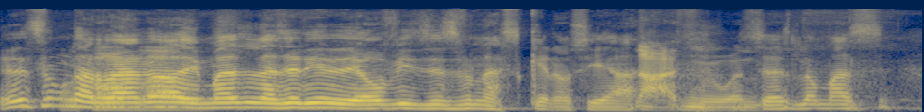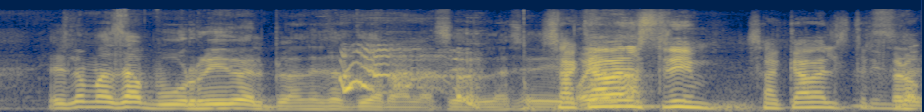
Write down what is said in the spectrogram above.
Eres un Por todos marrano, además la serie de Office es una asquerosidad. No, es muy O bueno. sea, es lo más, es lo más aburrido del planeta Tierra, la serie. La serie. Se acaba Ana. el stream. Se acaba el stream. Pero,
